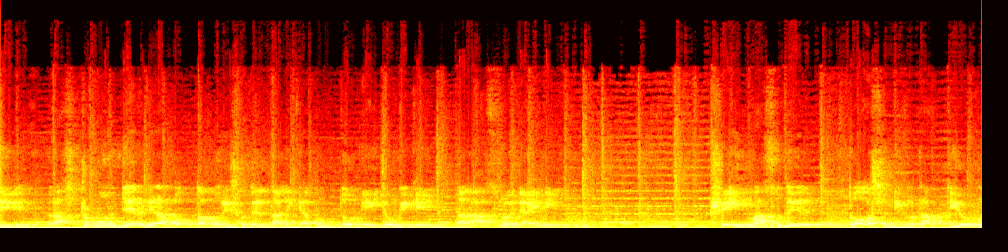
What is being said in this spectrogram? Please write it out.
যে রাষ্ট্রপুঞ্জের নিরাপত্তা পরিষদের তালিকাভুক্ত এই জঙ্গিকে তারা আশ্রয় দেয়নি। সেই মাসুদের দশ নিকটাত্মীয় ও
